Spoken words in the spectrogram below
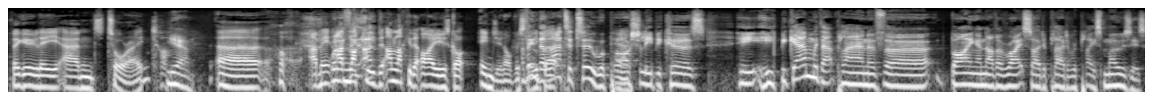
Feghouli, and Töre. Yeah. Uh, I mean, Well, I think unlucky, I- unlucky that Ayew's got injured, obviously. I think the but- latter two were partially because he, he began with that plan of uh, buying another right sided player to replace Moses.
